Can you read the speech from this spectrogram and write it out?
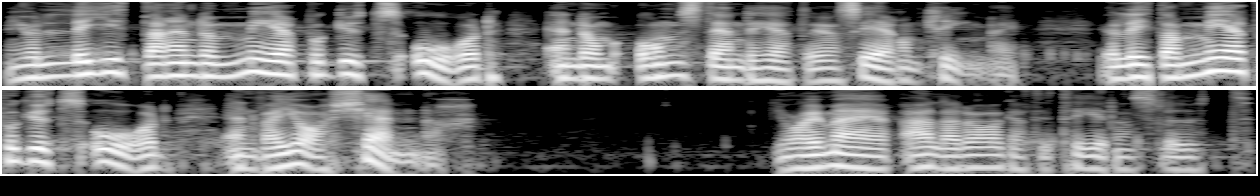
Men jag litar ändå mer på Guds ord än de omständigheter jag ser omkring mig. Jag litar mer på Guds ord än vad jag känner. Jag är med er alla dagar till tidens slut.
